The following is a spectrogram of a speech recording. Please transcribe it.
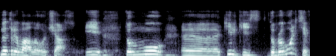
нетривалого часу. І тому е, кількість добровольців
